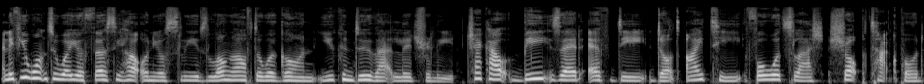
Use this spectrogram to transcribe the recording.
And if you want to wear your thirsty heart on your sleeves long after we're gone, you can do that literally. Check out bzfd.it forward slash shop tacpod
